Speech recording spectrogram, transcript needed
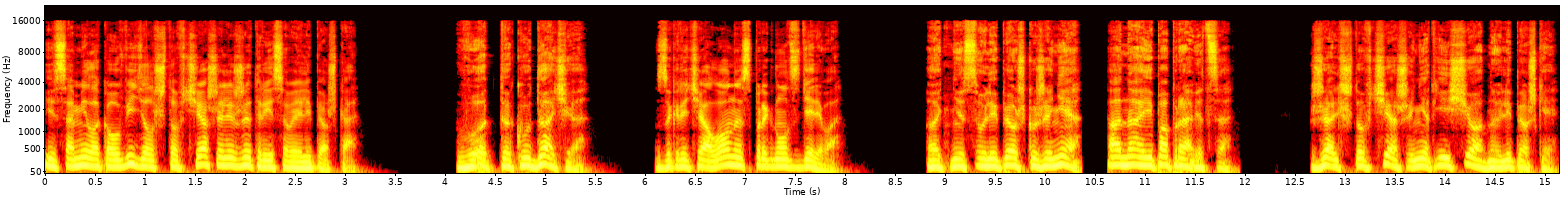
и Самилока увидел, что в чаше лежит рисовая лепешка. «Вот так удача!» — закричал он и спрыгнул с дерева. «Отнесу лепешку жене, она и поправится. Жаль, что в чаше нет еще одной лепешки.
